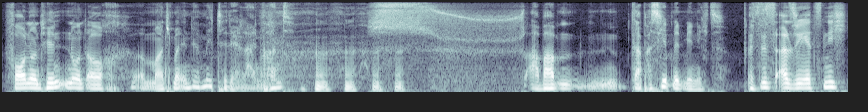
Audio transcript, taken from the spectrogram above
vorne und hinten und auch äh, manchmal in der Mitte der Leinwand. Aber da passiert mit mir nichts. Es ist also jetzt nicht,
